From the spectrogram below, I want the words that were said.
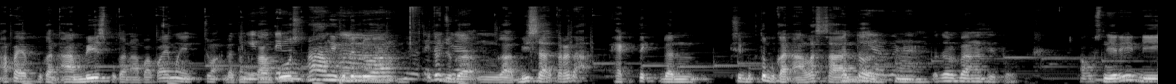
apa ya, bukan ambis, bukan apa-apa emang cuma datang ke kampus, ah ngikutin Ah, doang. ngikutin Itu aja. juga nggak bisa. Ternyata hektik dan sibuk tuh bukan alasan. betul Iya benar. betul banget itu Aku sendiri di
